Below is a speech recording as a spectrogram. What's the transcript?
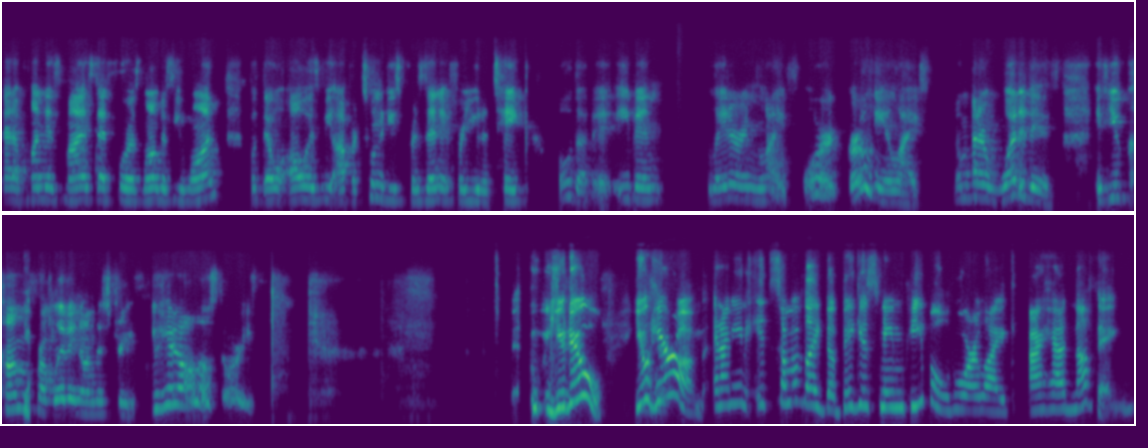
that abundance mindset for as long as you want, but there will always be opportunities presented for you to take hold of it, even later in life or early in life no matter what it is. If you come yeah. from living on the streets, you hear all those stories. You do. You hear them. And I mean, it's some of like the biggest name people who are like, I had nothing.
